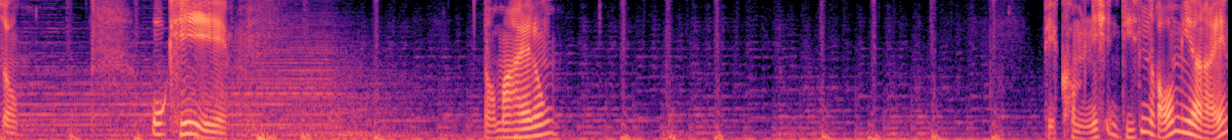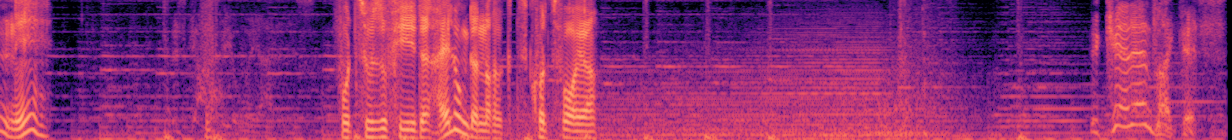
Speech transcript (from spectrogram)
Ach so. Okay. Nochmal Heilung. Wir kommen nicht in diesen Raum hier rein, nee. Wozu so viel Heilung dann noch kurz vorher? It can't end like this.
